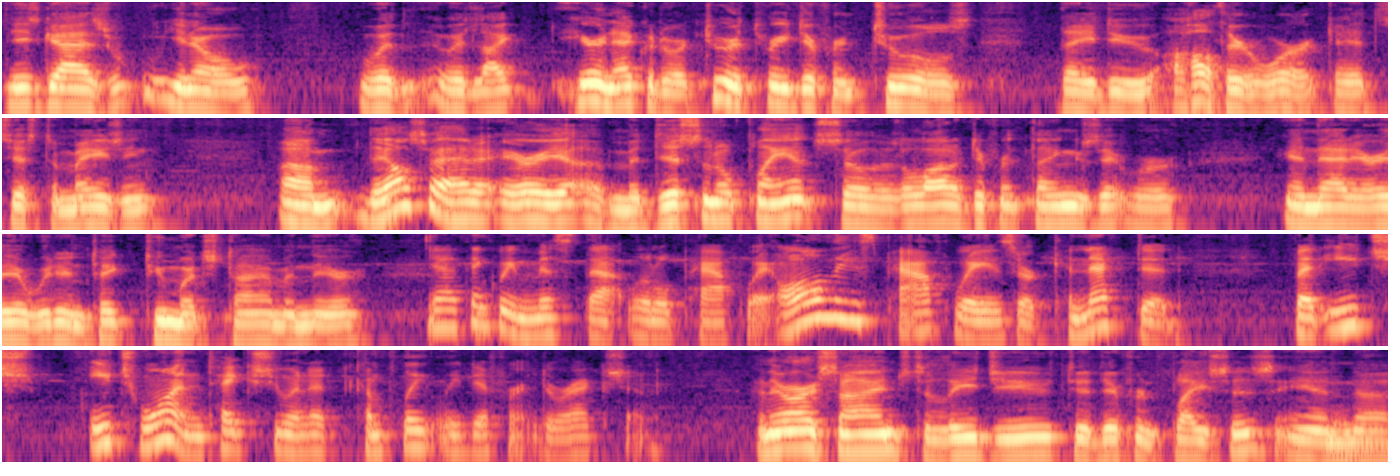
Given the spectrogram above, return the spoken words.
These guys, you know, with with like here in Ecuador, two or three different tools, they do all their work. It's just amazing. Um, they also had an area of medicinal plants, so there's a lot of different things that were in that area. We didn't take too much time in there. Yeah, I think we missed that little pathway. All these pathways are connected, but each each one takes you in a completely different direction. And there are signs to lead you to different places and uh,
